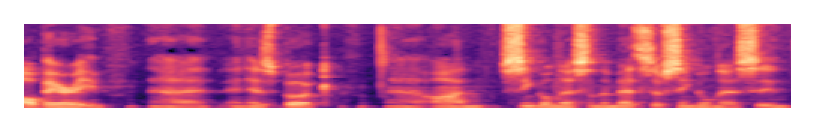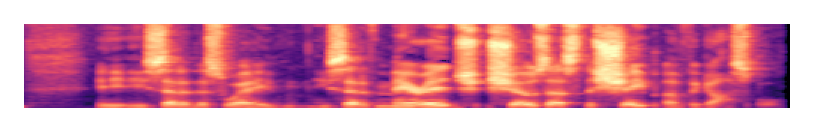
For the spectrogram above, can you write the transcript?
Allberry uh, in his book uh, on singleness and the myths of singleness. he, he said it this way He said, If marriage shows us the shape of the gospel,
